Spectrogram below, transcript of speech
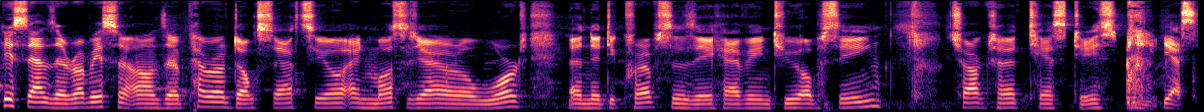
He said the rabbits are the paradoxical and most general word and describes they have two obscene characteristics. yes.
